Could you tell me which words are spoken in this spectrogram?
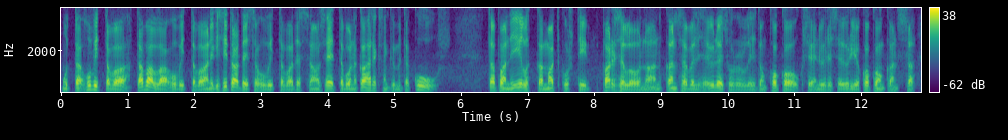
Mutta huvittavaa, tavallaan huvittavaa, ainakin sitaateissa huvittavaa tässä on se, että vuonna 1986 Tapani Ilkka matkusti Barcelonaan kansainvälisen yleisurheiluliiton kokoukseen yhdessä Yrjö Kokon kanssa –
